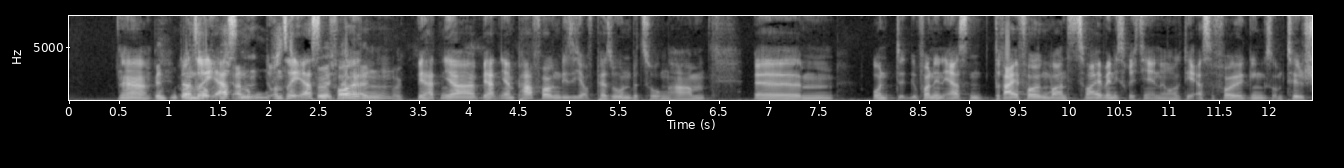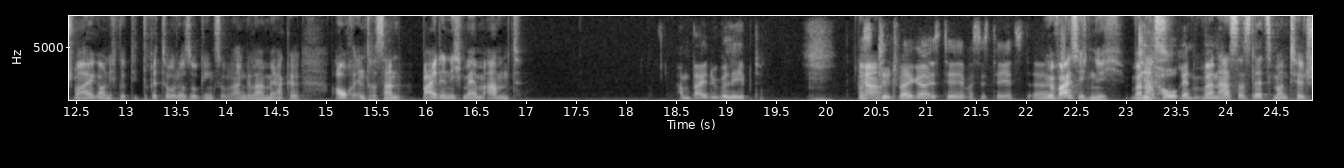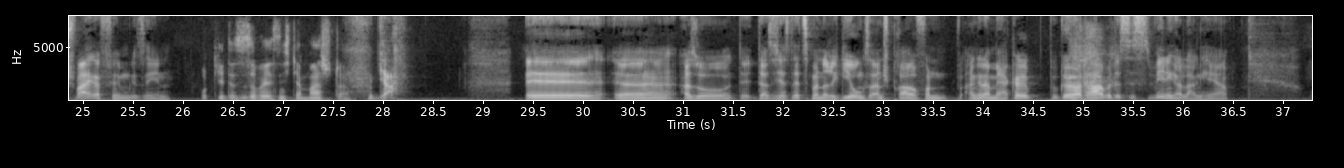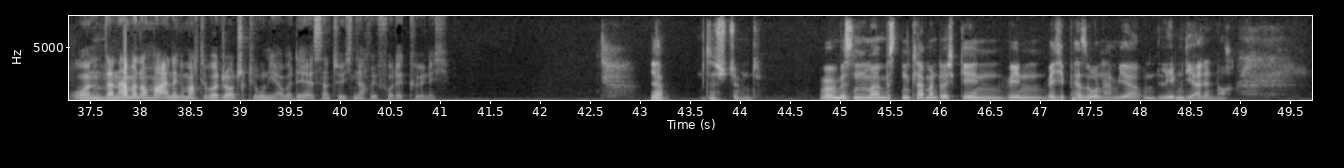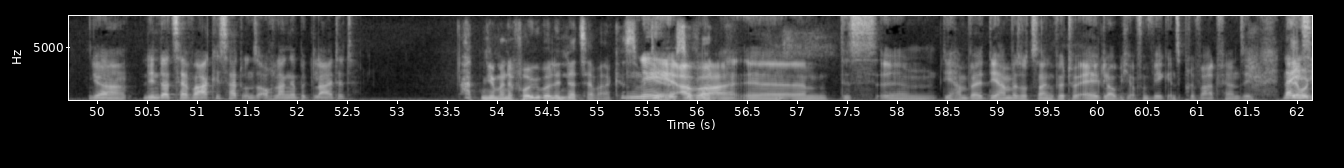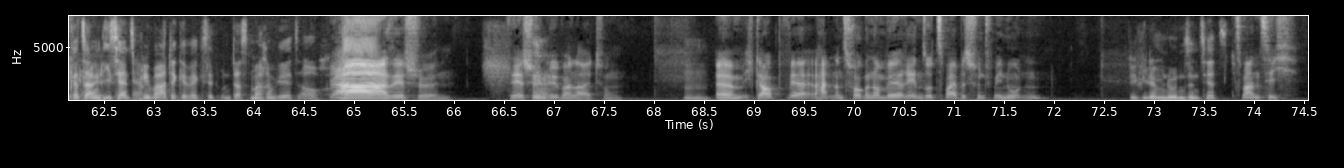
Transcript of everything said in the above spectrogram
Ja. unsere ersten, anrufst, unsere ersten Folgen, wir hatten ja, wir hatten ja ein paar Folgen, die sich auf Personen bezogen haben. Ähm, und von den ersten drei Folgen waren es zwei, wenn ich es richtig erinnere. Die erste Folge ging es um Till Schweiger und ich glaube, die dritte oder so ging es um Angela Merkel. Auch interessant, beide nicht mehr im Amt. Haben beide überlebt. Was ja. Till Schweiger? Ist der, was ist der jetzt? Äh, ja, weiß ich nicht. Wann hast, wann hast du das letzte Mal einen Till Schweiger-Film gesehen? Okay, das ist aber jetzt nicht der Maßstab. ja, äh, äh, also, dass ich das letzte Mal eine Regierungsansprache von Angela Merkel gehört habe, das ist weniger lang her. Und mhm. dann haben wir noch mal eine gemacht über George Clooney, aber der ist natürlich nach wie vor der König. Ja, das stimmt. Aber wir müssen mal, müssten klar mal durchgehen, wen, welche Personen haben wir und leben die alle noch? Ja, Linda Zerwakis hat uns auch lange begleitet. Hatten wir mal eine Folge über Linda Zerwakis? Nee, aber ähm, das, ähm, die, haben wir, die haben wir sozusagen virtuell, glaube ich, auf dem Weg ins Privatfernsehen. Na, ja, ich wollte gerade sagen, die ist ja ins ja. Private gewechselt und das machen wir jetzt auch. Ah, sehr schön. Sehr schöne Überleitung. Mhm. Ähm, ich glaube, wir hatten uns vorgenommen, wir reden so zwei bis fünf Minuten. Wie viele Minuten sind es jetzt? 20.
